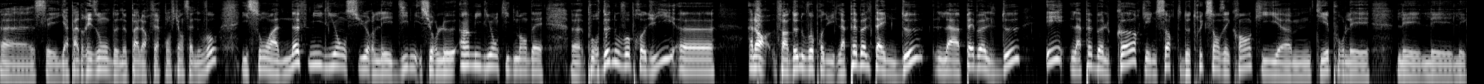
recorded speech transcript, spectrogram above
euh, c'est il n'y a pas de raison de ne pas leur faire confiance à nouveau. Ils sont à 9 millions sur les 10 mi- sur le 1 million qu'ils demandaient euh, pour deux nouveaux produits. Euh, alors, enfin, deux nouveaux produits. La Pebble Time 2, la Pebble 2 et la Pebble Core, qui est une sorte de truc sans écran qui euh, qui est pour les les les, les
